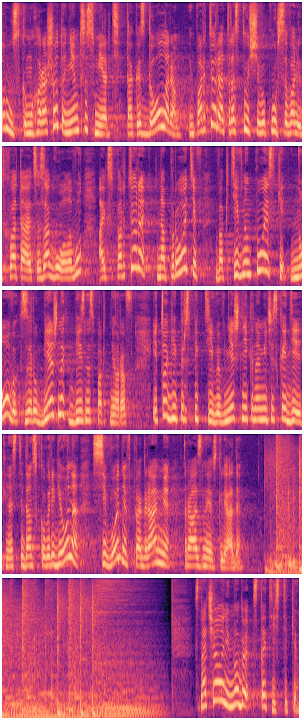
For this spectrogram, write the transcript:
то русскому хорошо, то немцу смерть. Так и с долларом. Импортеры от растущего курса валют хватаются за голову, а экспортеры, напротив, в активном поиске новых зарубежных бизнес-партнеров. Итоги и перспективы внешнеэкономической деятельности Донского региона сегодня в программе «Разные взгляды». Сначала немного статистики.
